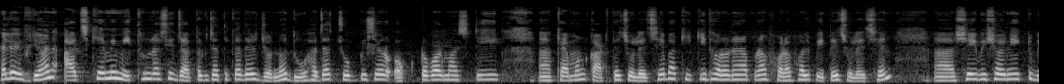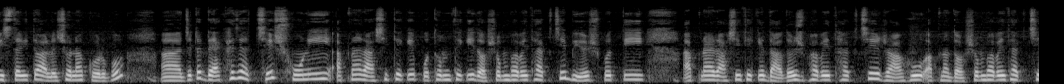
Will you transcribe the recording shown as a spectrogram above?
হ্যালো এভরিওয়ান, আজকে আমি মিথুন রাশি জাতক জাতিকাদের জন্য দু হাজার চব্বিশের অক্টোবর মাসটি কেমন কাটতে চলেছে বা কি কি ধরনের আপনারা ফলাফল পেতে চলেছেন সেই বিষয় নিয়ে একটু বিস্তারিত আলোচনা করব। যেটা দেখা যাচ্ছে, শনি আপনার রাশি থেকে প্রথম থেকেই দশমভাবে থাকছে, বৃহস্পতি আপনার রাশি থেকে দ্বাদশভাবে থাকছে, রাহু আপনার দশমভাবে থাকছে,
